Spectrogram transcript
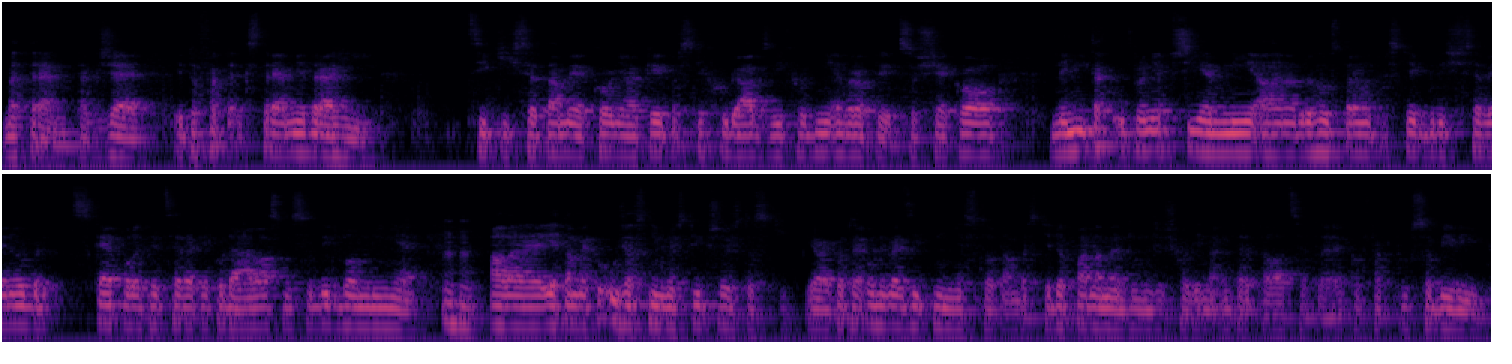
metrem. Takže je to fakt extrémně drahý. Cítíš se tam jako nějaký prostě chudák z východní Evropy, což jako není tak úplně příjemný, ale na druhou stranu prostě, když se věnuju britské politice, tak jako dává smysl být v Londýně, mm-hmm. ale je tam jako úžasný množství příležitostí. Jo, jako to je univerzitní město, tam prostě do parlamentu můžeš chodit na interpelace, to je jako fakt působivý.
